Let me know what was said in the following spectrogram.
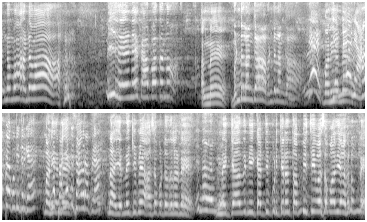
என்னம்மா ஆண்டவா நீ என்னைய காப்பாத்தணும். அண்ணே. விண்டலங்கா விண்டலங்கா. மணி என்ன அண்ணே. நீ ஆம்பளை கூட்டிட்டு இருக்க? மணி பையன். சாவறாப்ல நான் என்னைக்குமே ஆசைப்பட்டது என்னது? இன்னைக்காவது நீ கட்டி பிடிக்கிற தம்பி ஜீவ சமாதி ஆகணும்னே.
